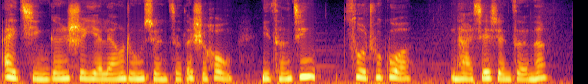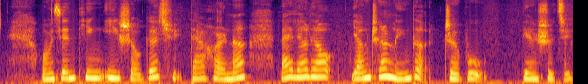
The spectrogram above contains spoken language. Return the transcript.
爱情跟事业两种选择的时候，你曾经做出过？哪些选择呢？我们先听一首歌曲，待会儿呢来聊聊杨丞琳的这部电视剧。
